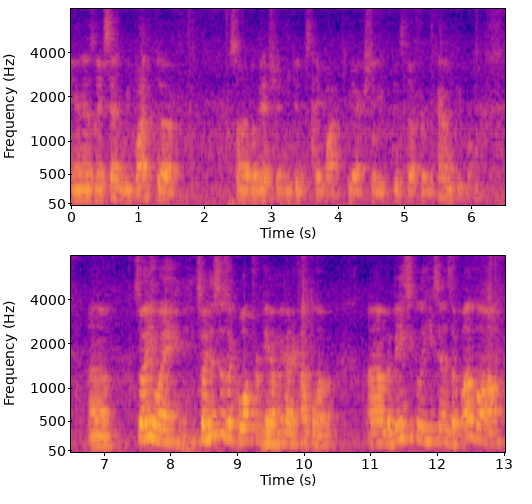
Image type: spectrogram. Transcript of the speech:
and as I said, we bought the son of a bitch, and he didn't stay bought. He actually did stuff for the common people. Um, so anyway, so this is a quote from him. I got a couple of them. Um, but basically, he says, above all,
